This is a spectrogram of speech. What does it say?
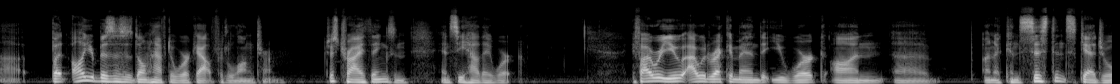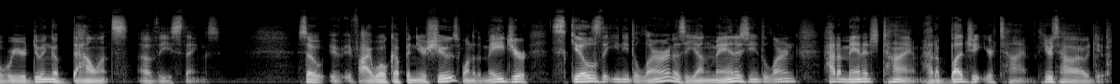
Uh, but all your businesses don't have to work out for the long term. Just try things and, and see how they work. If I were you, I would recommend that you work on uh, on a consistent schedule where you're doing a balance of these things. So if, if I woke up in your shoes, one of the major skills that you need to learn as a young man is you need to learn how to manage time, how to budget your time. Here's how I would do it.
